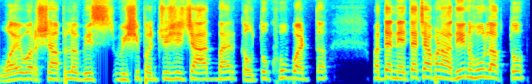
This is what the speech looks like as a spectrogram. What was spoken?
वय वर्ष आपलं वीस वीसशे पंचवीसच्या आत बाहेर कौतुक खूप वाटतं. मग त्या नेत्याच्या आपण अधीन होऊ लागतो.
